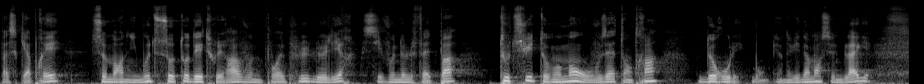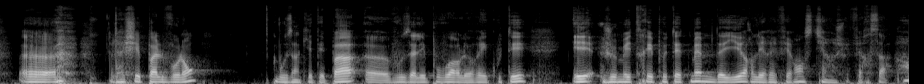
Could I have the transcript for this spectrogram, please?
parce qu'après, ce Morning Mood s'auto-détruira, vous ne pourrez plus le lire si vous ne le faites pas tout de suite au moment où vous êtes en train de rouler. Bon, bien évidemment, c'est une blague. Euh, lâchez pas le volant. Vous inquiétez pas, euh, vous allez pouvoir le réécouter. Et je mettrai peut-être même d'ailleurs les références. Tiens, je vais faire ça. Oh,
